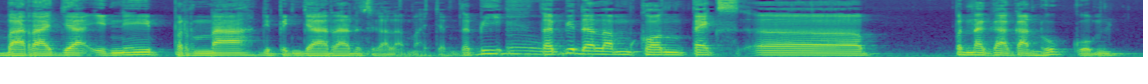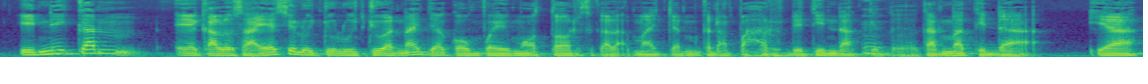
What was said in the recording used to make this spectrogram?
Baraja ini pernah dipenjara dan segala macam. Tapi tapi dalam konteks eh, penegakan hukum ini kan eh kalau saya sih lucu-lucuan aja konvoy motor segala macam kenapa harus ditindak gitu? Karena tidak ya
